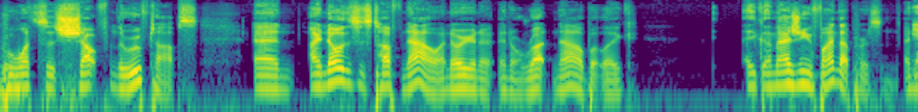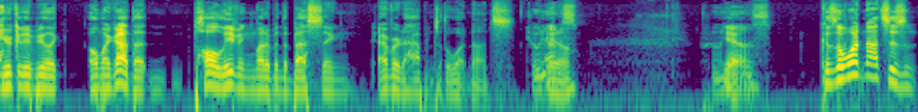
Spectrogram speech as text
who wants to shout from the rooftops. And I know this is tough now. I know you're in a in a rut now, but like imagine you find that person and yeah. you're gonna be like, oh my god, that Paul leaving might have been the best thing ever to happen to the Whatnauts. Who knows? You know? Who yeah. knows? Because the Whatnauts isn't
